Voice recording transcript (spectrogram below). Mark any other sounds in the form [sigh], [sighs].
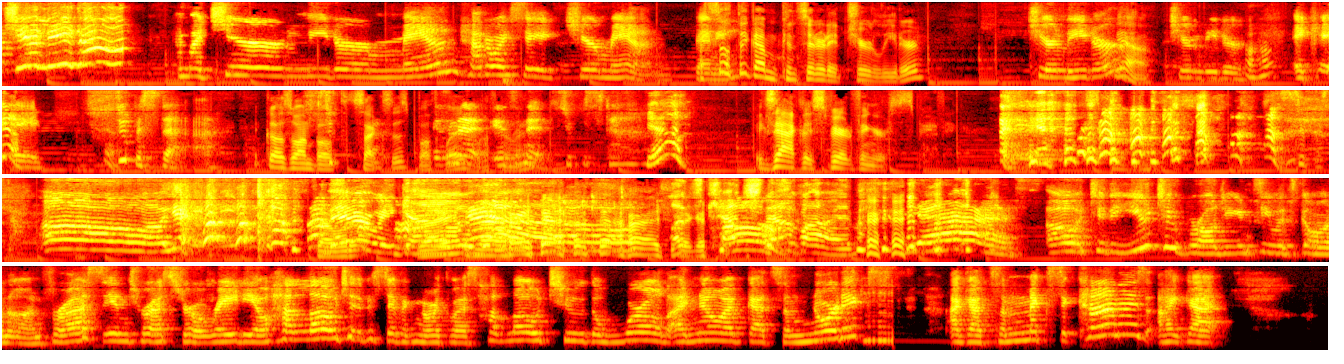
Cheerleader. I'm my cheerleader man. How do I say cheer man? I Benny? still think I'm considered a cheerleader. cheerleader. Yeah. Cheerleader, Uh-huh. aka superstar. It goes on both Super- sexes, both Isn't ways. it? both Isn't ways. it superstar? Yeah. Exactly. Spirit fingers. Spirit Oh yeah. [laughs] There we go. Right? Yeah. [laughs] All right, Let's catch Oh. that vibe. [laughs] yes. Oh, to the YouTube world, you can see what's going on. For us in terrestrial radio, hello to the Pacific Northwest. Hello to the world. I know I've got some Nordics. I got some Mexicanas. I got,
